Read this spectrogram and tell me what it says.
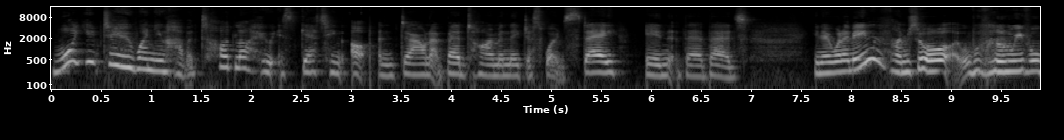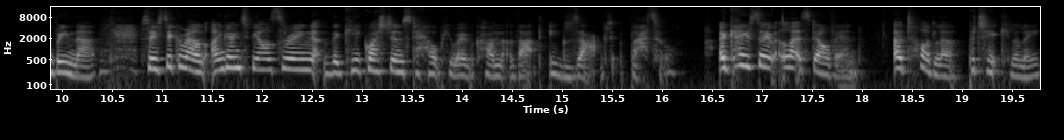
what you do when you have a toddler who is getting up and down at bedtime and they just won't stay in their beds. You know what I mean? I'm sure we've all been there. So stick around. I'm going to be answering the key questions to help you overcome that exact battle. Okay, so let's delve in. A toddler, particularly,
